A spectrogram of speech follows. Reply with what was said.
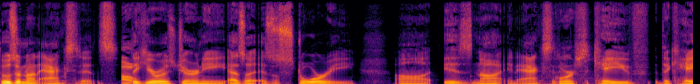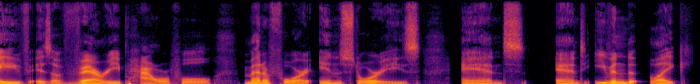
those are not accidents. Oh. The hero's journey as a as a story uh, is not an accident. Of course. The cave the cave is a very powerful metaphor in stories and and even like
